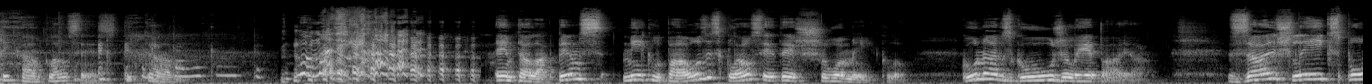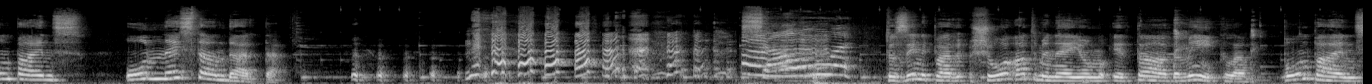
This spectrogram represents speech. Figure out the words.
tikām klausies. Tikām. Ejam tālāk. Pirms mīklu pauzes klausieties šo mīklu. Gunārs gūža liepājā. Zaļš, līks, pumpains un nestandarta. Tu zini, par šo atminējumu ir tāda mīkla. Pumpains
